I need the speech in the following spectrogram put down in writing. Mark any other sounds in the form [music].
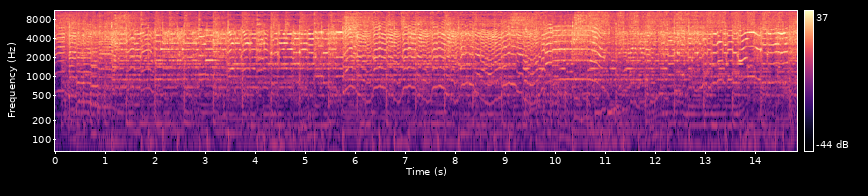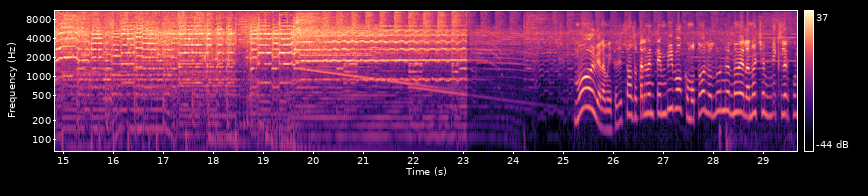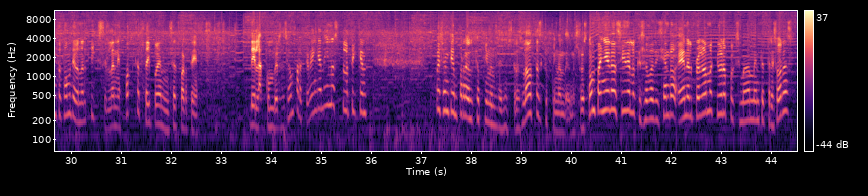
Muy bien, amigos, ya estamos totalmente en vivo, como todos los lunes, 9 de la noche, en mixler.com, diagonal pixelania podcast. Ahí pueden ser parte de la conversación para que vengan y nos platiquen, pues en tiempo real, qué opinan de nuestras notas, qué opinan de nuestros compañeros y de lo que se va diciendo en el programa que dura aproximadamente 3 horas.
